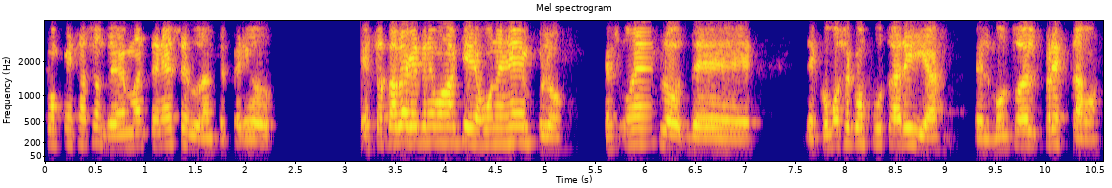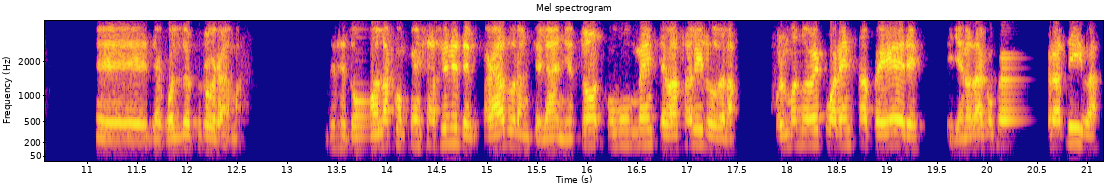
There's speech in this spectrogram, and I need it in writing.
compensación deben mantenerse durante el periodo. Esta tabla que tenemos aquí es un ejemplo, es un ejemplo de, cómo se computaría el monto del préstamo eh, de acuerdo al programa. Se toman las compensaciones del pagado durante el año. Esto comúnmente va a salir lo de la forma 940 PR que llena la cooperativa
